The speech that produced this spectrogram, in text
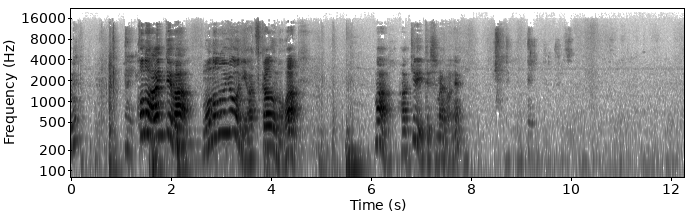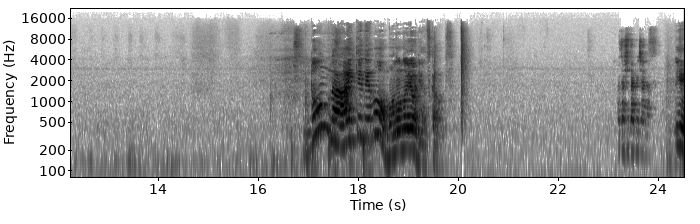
ね、この相手はもののように扱うのはまあはっきり言ってしまえばねどんな相手でももののように扱うんです。私だけじゃなくて。いえい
